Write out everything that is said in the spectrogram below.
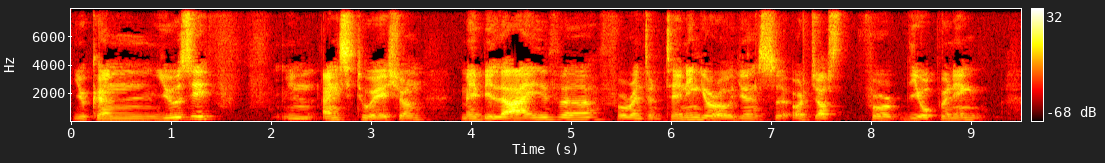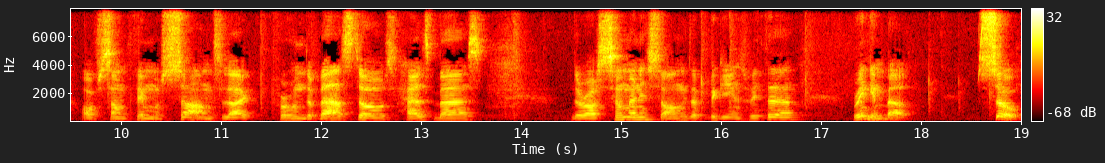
you can use it in any situation maybe live uh, for entertaining your audience or just for the opening of some famous songs like For Whom the Bell Tolls, Hell's Bells. There are so many songs that begins with a ringing bell. So,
